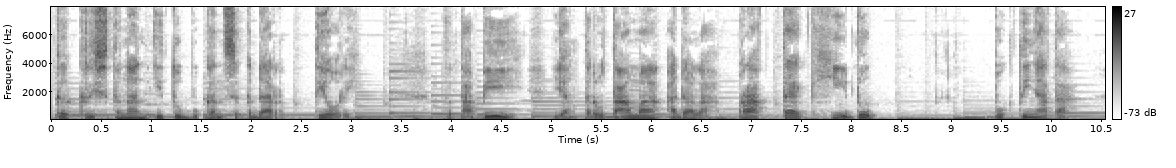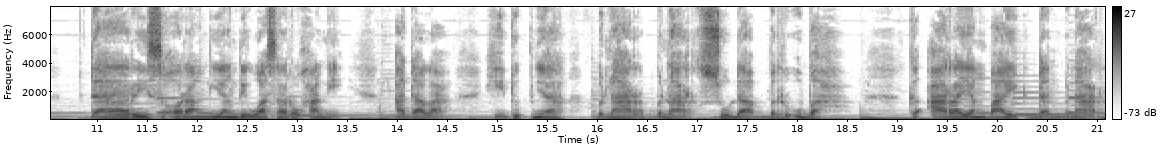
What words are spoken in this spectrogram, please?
kekristenan itu bukan sekedar teori, tetapi yang terutama adalah praktek hidup. Bukti nyata dari seorang yang dewasa rohani adalah hidupnya benar-benar sudah berubah ke arah yang baik dan benar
